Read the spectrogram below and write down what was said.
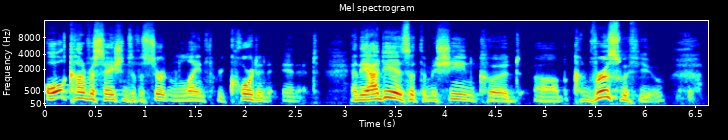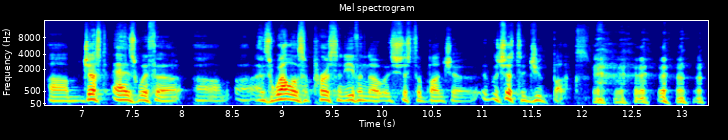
all conversations of a certain length recorded in it. And the idea is that the machine could uh, converse with you um, just as with a, uh, uh, as well as a person, even though it was just a bunch of, it was just a jukebox.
